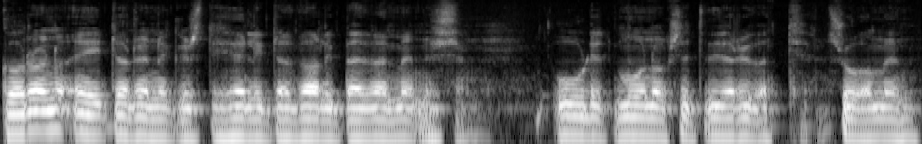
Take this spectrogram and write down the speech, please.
Korona ei todennäköisesti hellitä vaalipäivän mennessä. Uudet muonnokset vyöryvät Suomen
